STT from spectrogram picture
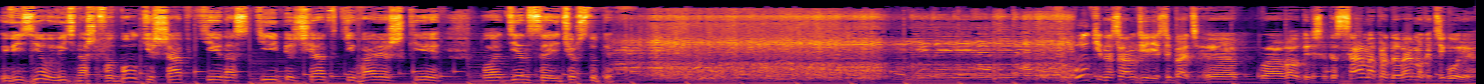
И везде увидите наши футболки, шапки, носки, перчатки, варежки, полотенца и черступи. Футболки, на самом деле, если брать э, по Wildberries, это самая продаваемая категория.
